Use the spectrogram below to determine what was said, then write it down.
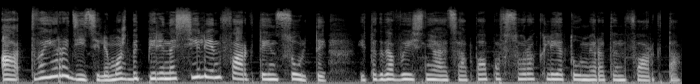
а твои родители, может быть, переносили инфаркты, инсульты? И тогда выясняется, а папа в 40 лет умер от инфаркта.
